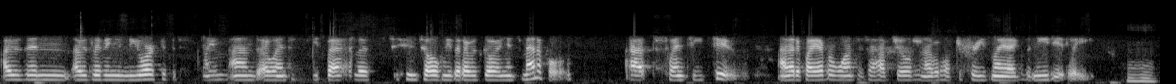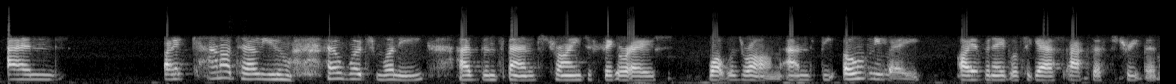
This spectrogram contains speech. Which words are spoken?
I was in I was living in New York at the time, and I went to see a specialist who told me that I was going into menopause at 22, and that if I ever wanted to have children, I would have to freeze my eggs immediately. And I cannot tell you how much money has been spent trying to figure out what was wrong. And the only way I have been able to get access to treatment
